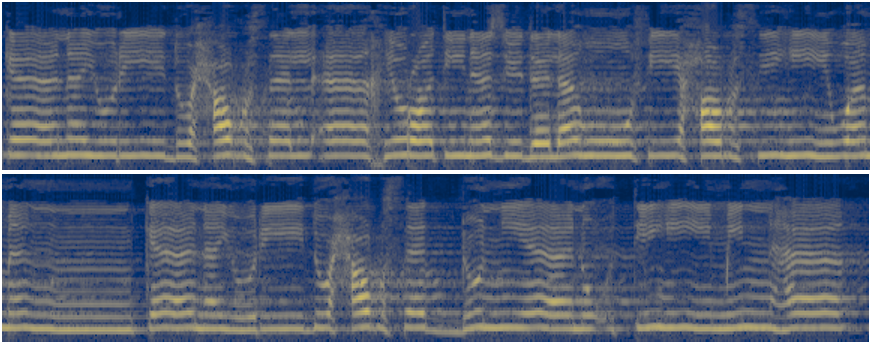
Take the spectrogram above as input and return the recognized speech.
كان يريد حرث الآخرة نزد له في حرثه ومن كان يريد حرث الدنيا نؤته منها.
